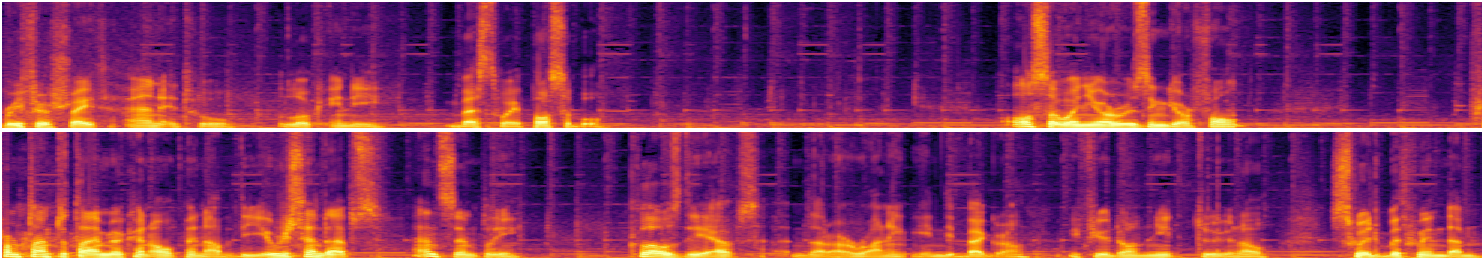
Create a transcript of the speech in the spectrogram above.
refresh rate and it will look in the best way possible. Also, when you are using your phone, from time to time you can open up the recent apps and simply close the apps that are running in the background if you don't need to, you know, switch between them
